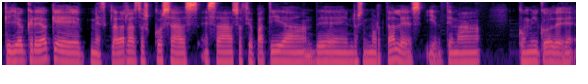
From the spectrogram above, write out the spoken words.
que yo creo que mezcladas las dos cosas, esa sociopatía de los inmortales y el tema cómico de,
